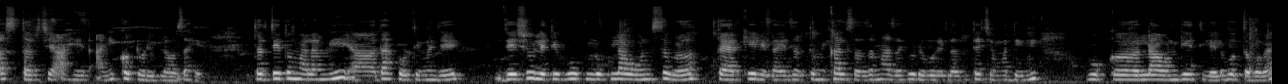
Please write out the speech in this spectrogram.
अस्तरचे आहेत आणि कटोरी ब्लाऊज आहेत. तर ते तुम्हाला मी दाखवते. म्हणजे जे शिवले ते हुक लुक लावून सगळं तयार केलेलं आहे. जर तुम्ही कालचा जर माझा व्हिडिओ बघितला तर त्याच्यामध्ये मी हुक लावून घेतलेलं होतं बघा.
